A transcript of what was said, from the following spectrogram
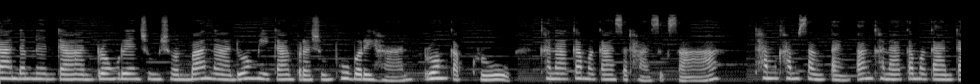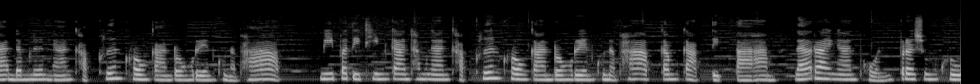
การดำเนินการโรงเรียนชุมชนบ้านนาด้วงมีการประชุมผู้บริหาร ร่วมกับครู คณะกรรมการสถานศึกษา ทำคำสั่งแต่งตั้งคณะกรรมการการดำเนินงานขับเคลื่อนโครงการโรงเรียนคุณภาพ มีปฏิทินการทำงานขับเคลื่อนโครงการโรงเรียนคุณภาพกำกับติดตาม และรายงานผลประชุมครู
